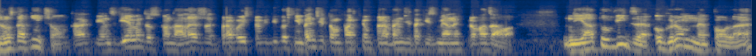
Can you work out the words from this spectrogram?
rozdawniczą. Tak? Więc wiemy doskonale, że Prawo i Sprawiedliwość nie będzie tą partią, która będzie takie zmiany wprowadzała. Ja tu widzę ogromne pole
